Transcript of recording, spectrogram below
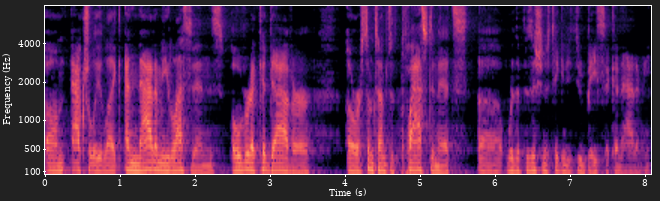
um, actually like anatomy lessons over a cadaver or sometimes with plastinates, uh, where the physician is taking you through basic anatomy.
